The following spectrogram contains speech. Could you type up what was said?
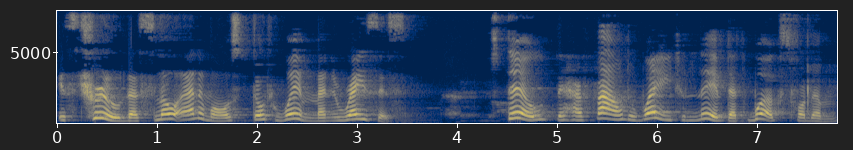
It's true that slow animals don't win many races. Still, they have found a way to live that works for them.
